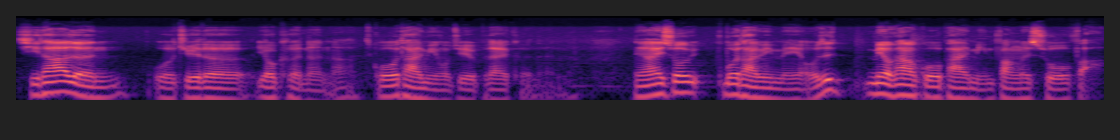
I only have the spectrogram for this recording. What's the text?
其他人我觉得有可能啊，郭台铭我觉得不太可能啊。你还说郭台铭没有，我是没有看到郭台铭方的说法。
